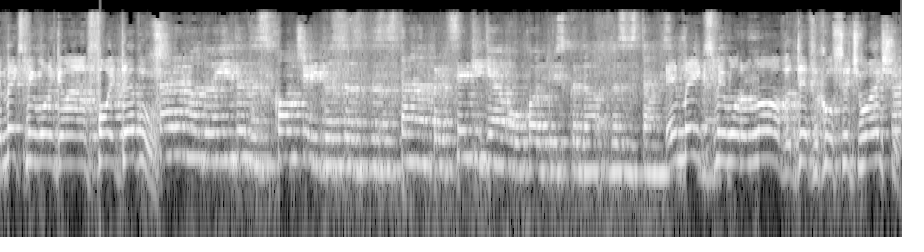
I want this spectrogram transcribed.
It makes me want to go out and fight devils. It makes me want to laugh at difficult situations.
